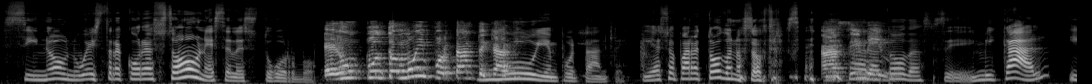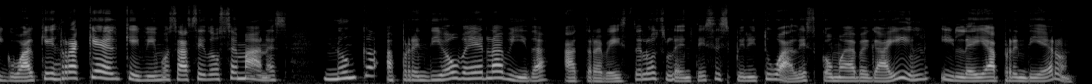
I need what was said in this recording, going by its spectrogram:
sino nuestro corazón es el estorbo. Es un punto muy importante, Katy. Muy importante. Y eso para todos nosotros. Así para mismo. todas. Sí, Mical, igual que Raquel que vimos hace dos semanas, nunca aprendió a ver la vida a través de los lentes espirituales como Abigail y Leia aprendieron.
